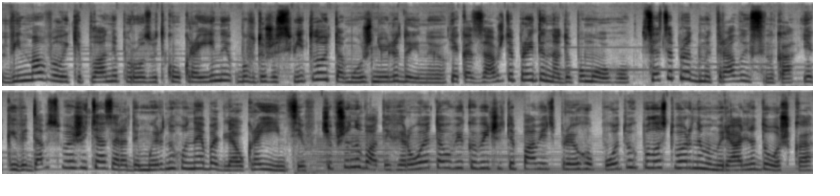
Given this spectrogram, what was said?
Він мав великі плани по розвитку України, був дуже світлою та мужньою людиною, яка завжди прийде на допомогу. Все це про Дмитра Лисенка, який віддав своє життя заради мирного неба для українців. Щоб шанувати героя та увіковічити пам'ять про його подвиг, була створена меморіальна дошка.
